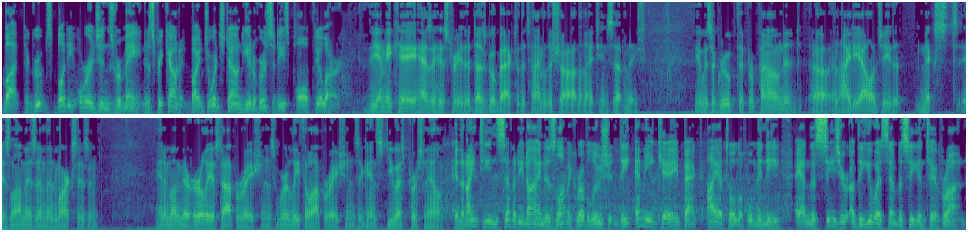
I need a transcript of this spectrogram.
but the group's bloody origins remain, as recounted by Georgetown University's Paul Pillar. The MEK has a history that does go back to the time of the Shah in the 1970s. It was a group that propounded uh, an ideology that mixed Islamism and Marxism. And among their earliest operations were lethal operations against U.S. personnel. In the 1979 Islamic Revolution, the MEK backed Ayatollah Khomeini and the seizure of the U.S. Embassy in Tehran.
